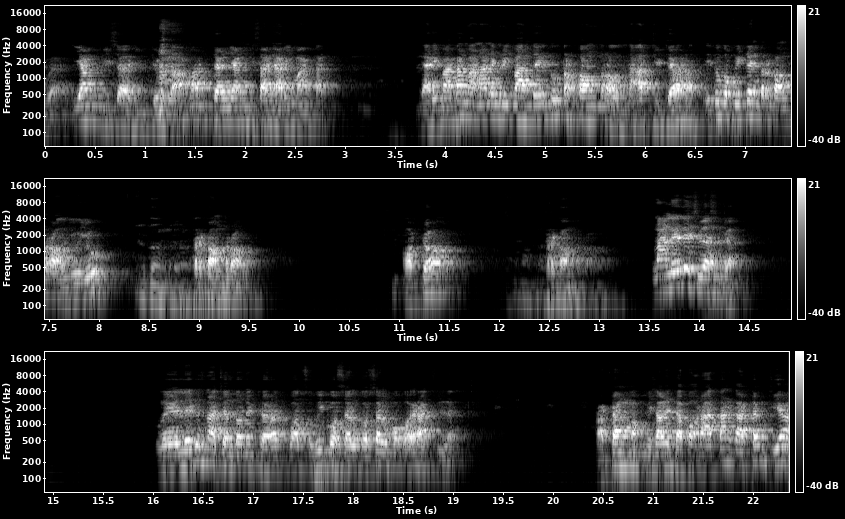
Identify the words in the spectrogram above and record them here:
dua, yang bisa hidup lama dan yang bisa nyari makan. Nyari makan maknanya meripate itu terkontrol saat di darat. Itu kepiting terkontrol, yuyu Terkontrol. terkontrol. Kodok terkontrol. Nah lele jelas enggak? Lele itu senajan to ning darat kuat suwi kosel-kosel pokoknya jelas. Kadang misalnya dapat ratan, kadang dia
